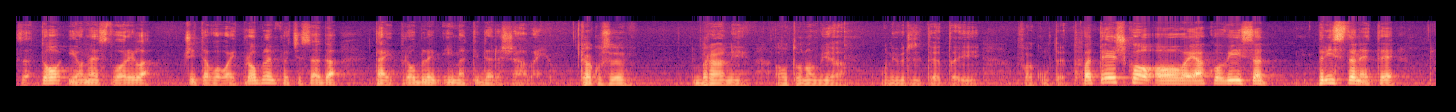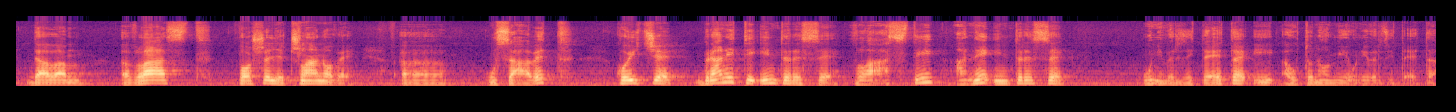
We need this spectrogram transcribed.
za to i ona je stvorila čitav ovaj problem, pa će sada taj problem imati da rešavaju. Kako se brani autonomija univerziteta i fakulteta? Pa teško, ovaj, ako vi sad pristanete da vam vlast pošalje članove uh, u savet koji će braniti interese vlasti, a ne interese univerziteta i autonomije univerziteta.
